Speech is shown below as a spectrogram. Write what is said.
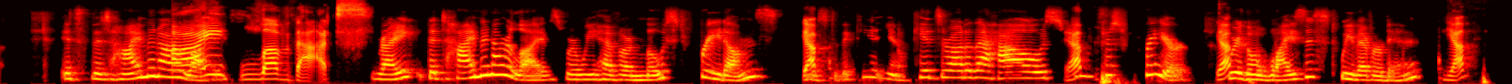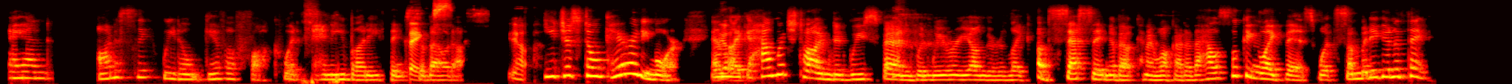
It's the time in our I lives. I love that. Right? The time in our lives where we have our most freedoms. Yep. Most of the kid, you know, kids are out of the house. Yep. just freer. Yep. We're the wisest we've ever been. Yep. And honestly, we don't give a fuck what anybody thinks Thanks. about us yeah. You just don't care anymore. And yeah. like how much time did we spend when we were younger like obsessing about can i walk out of the house looking like this? What's somebody going to think?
